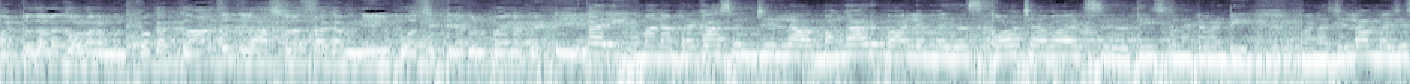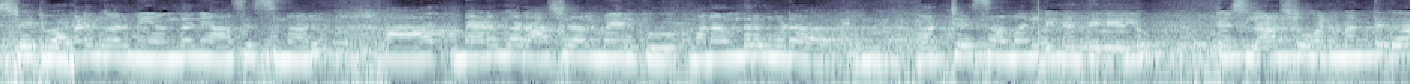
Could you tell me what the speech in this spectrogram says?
పట్టుదలతో మనం ఒక గాజు గ్లాసులో సగం నీళ్ళు పోసి టేబుల్ పైన పెట్టి మరి మన ప్రకాశం జిల్లా బంగారు బాల్యం మీద స్కాచ్ అవార్డ్స్ తీసుకున్నటువంటి మన జిల్లా మెజిస్ట్రేట్ వారు మేడం గారు మీ అందరినీ ఆశిస్తున్నారు. ఆ మేడం గారి ఆశయాల మేరకు మనందరం కూడా వర్క్ చేస్తామని అభినందనీయులు. ప్లస్ లాస్ట్ వన్ మంత్గా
